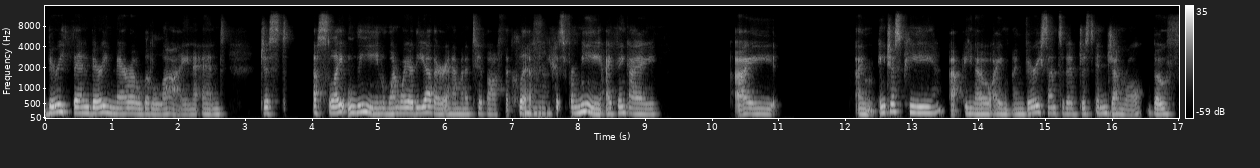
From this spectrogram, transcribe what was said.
very thin, very narrow little line, and just a slight lean one way or the other, and I'm going to tip off the cliff. Mm-hmm. Because for me, I think I I I'm HSP, uh, you know, I'm, I'm very sensitive just in general, both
